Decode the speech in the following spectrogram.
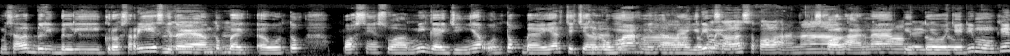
misalnya beli-beli groceries gitu ya untuk bag- uh, untuk posnya suami gajinya untuk bayar cicilan rumah, misalnya. atau Jadi misalnya memang sekolah anak sekolah anak ah, kayak gitu. Jadi mungkin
